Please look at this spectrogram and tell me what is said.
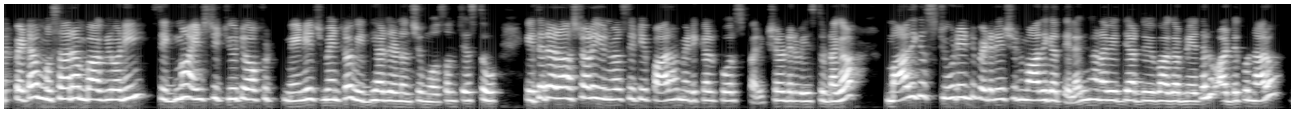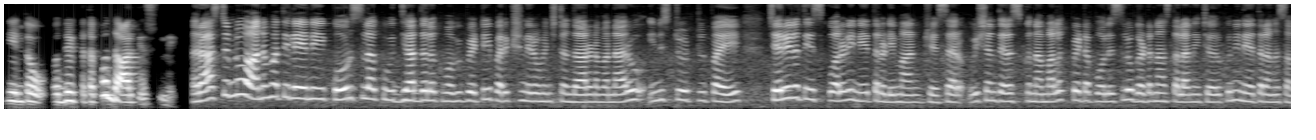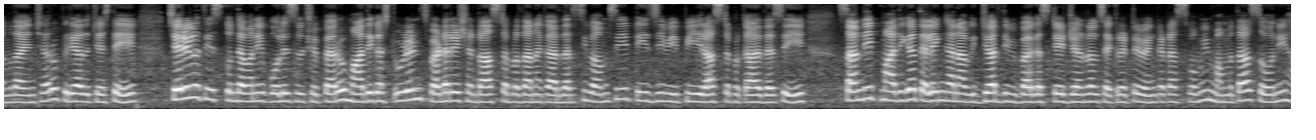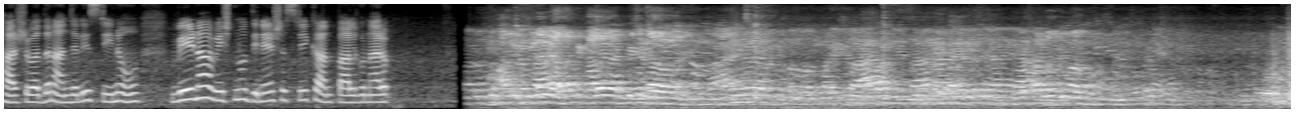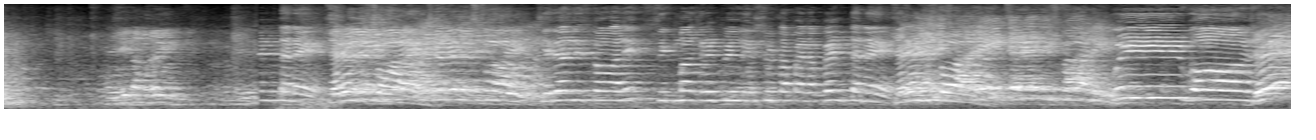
మలక్పేట ముసారంబాగ్లోని Sigma institute of మేనేజ్మెంట్లో విద్యార్థుల నుంచి మోసం చేస్తూ ఇతర రాష్ట్రాల యూనివర్సిటీ పారామెడికల్ కోర్స్ పరీక్షలు నిర్వహిస్తుండగా మాదిగ స్టూడెంట్ ఫెడరేషన్ మాదిగ తెలంగాణ విద్యార్థి విభాగం నేతలు అడ్డుకున్నారు. దీంతో ఉద్రిక్తతకు దారితీసింది. రాష్ట్రంలో అనుమతి లేని కోర్సులకు విద్యార్థులకు మభ్యపెట్టి పరీక్ష నిర్వహించడం దారుణమన్నారు. ఇన్స్టిట్యూట్లపై చర్యలు తీసుకోవాలని నేతలు డిమాండ్ చేశారు. విషయం తెలుసుకున్న మలక్పేట పోలీసులు ఘటనా స్థలానికి చేరుకుని నేతలను సముదాయించారు. ఫిర్యాదు చేస్తే చర్యలు తీసుకుందామని పోలీసులు చెప్పారు. మాదిగ స్టూడెంట్స్ ఫెడరేషన్ రాష్ట్ర ప్రధాన కార్యదర్శి వంశీ టీజీవీపీ రాష్ట్ర కార్యదర్శి సందీప్ మాదిగ తెలంగాణ విద్యార్థి విభాగ state general secretary Venkataswamy Mamata Soni Harshavardhan Anjali Srinu Veena Vishnu Dinesh Srikanth పాల్గొన్నారు. చర్యలు తీసుకోవాలి. చర్యలు తీసుకోవాలి చర్యలు తీసుకోవాలి సిగ్మా గ్రేట్ ఫీల్డ్ ఇన్స్టిట్యూట్ పైన వెంటనే చర్యలు తీసుకోవాలి want జై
